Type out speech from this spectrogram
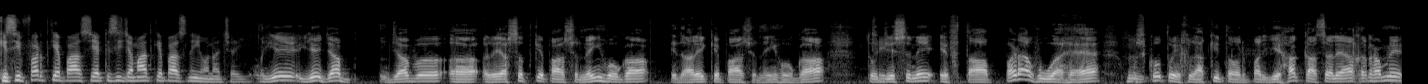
किसी फर्द के पास या किसी जमात के पास नहीं होना चाहिए। ये ये जब जब रियासत के पास नहीं होगा इदारे के पास नहीं होगा तो जिसने इफ्ता पड़ा हुआ है उसको तो इखलाकी तौर पर ये हक हासिल है। आखिर हमने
